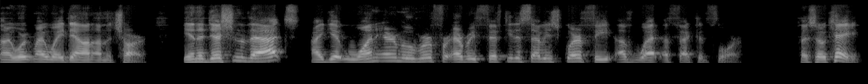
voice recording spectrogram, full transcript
and I work my way down on the chart. In addition to that, I get one air mover for every 50 to 70 square feet of wet affected floor. So I say, okay,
